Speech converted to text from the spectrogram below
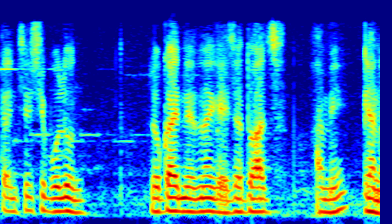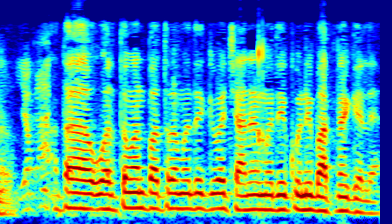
त्यांच्याशी बोलून जो काही निर्णय घ्यायचा तो आज आम्ही घेणार आहोत. आता वर्तमानपत्रामध्ये किंवा चॅनलमध्ये कोणी बातम्या केल्या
